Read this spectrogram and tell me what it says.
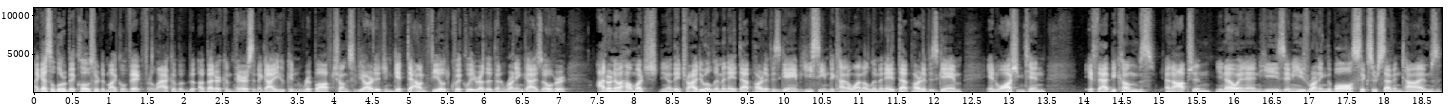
I guess, a little bit closer to Michael Vick for lack of a, a better comparison, a guy who can rip off chunks of yardage and get downfield quickly rather than running guys over. I don't know how much, you know, they tried to eliminate that part of his game. He seemed to kind of want to eliminate that part of his game in Washington if that becomes an option, you know, and, and he's and he's running the ball six or seven times,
